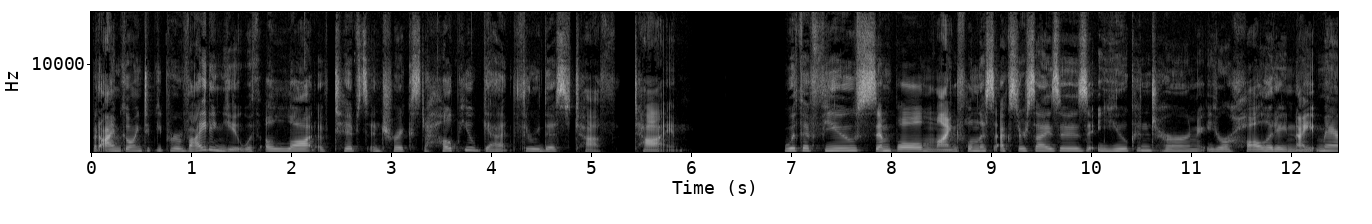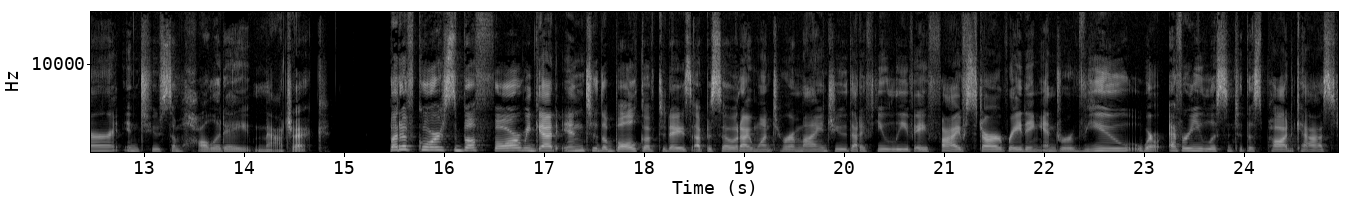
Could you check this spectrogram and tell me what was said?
but I'm going to be providing you with a lot of tips and tricks to help you get through this tough time. With a few simple mindfulness exercises, you can turn your holiday nightmare into some holiday magic. But of course, before we get into the bulk of today's episode, I want to remind you that if you leave a five star rating and review wherever you listen to this podcast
